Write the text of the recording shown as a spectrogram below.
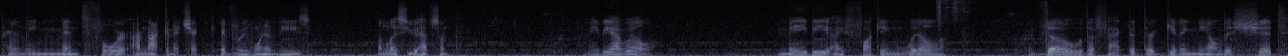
apparently meant for... I'm not going to check every one of these. Unless you have some... Maybe I will. Maybe I fucking will. Though, the fact that they're giving me all this shit...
